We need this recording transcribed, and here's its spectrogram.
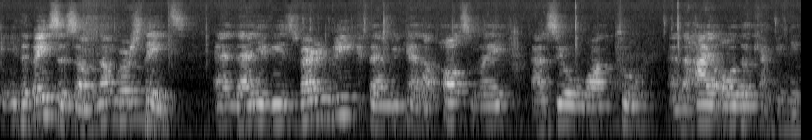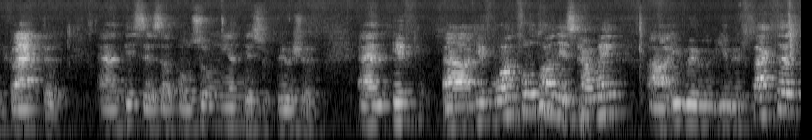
in the basis of number states. And then if it's very weak, then we can approximate uh, 0, 1, 2, and the higher order can be neglected. And this is a Poissonian distribution. And if, uh, if one photon is coming, uh, it will be reflected,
